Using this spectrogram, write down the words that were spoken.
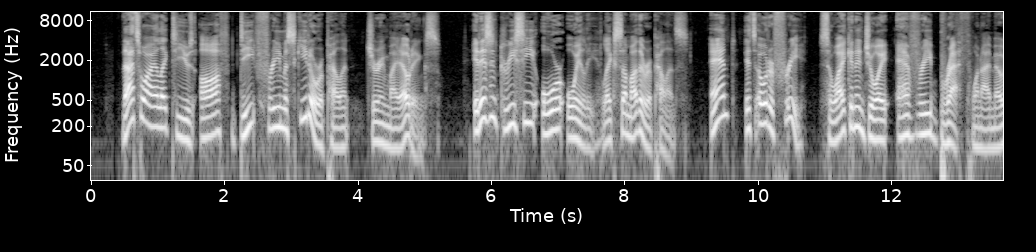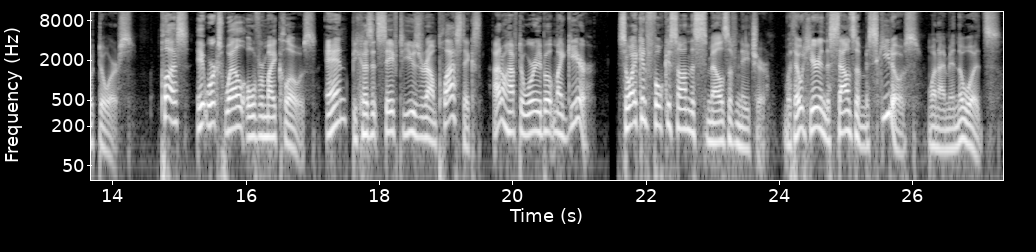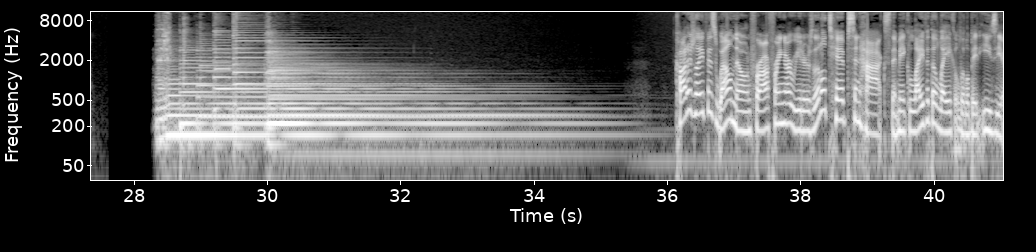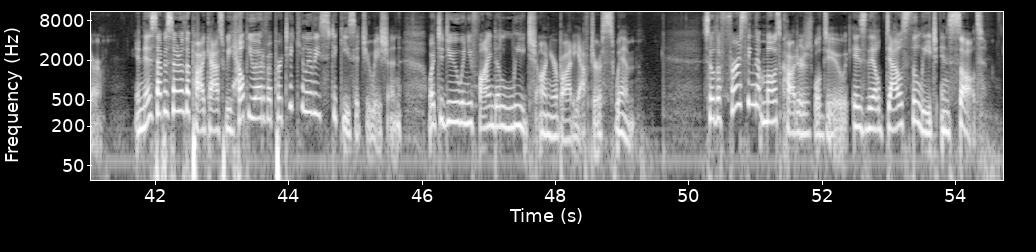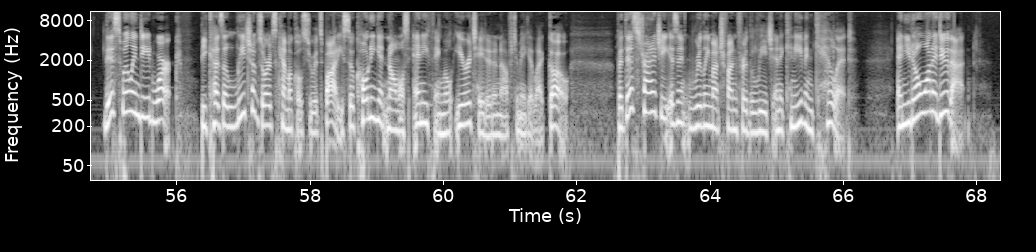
That's why I like to use off, DEET free mosquito repellent during my outings. It isn't greasy or oily like some other repellents, and it's odor free so I can enjoy every breath when I'm outdoors. Plus, it works well over my clothes, and because it's safe to use around plastics, I don't have to worry about my gear. So I can focus on the smells of nature without hearing the sounds of mosquitoes when I'm in the woods. Cottage Life is well known for offering our readers little tips and hacks that make life at the lake a little bit easier. In this episode of the podcast, we help you out of a particularly sticky situation what to do when you find a leech on your body after a swim. So, the first thing that most cottagers will do is they'll douse the leech in salt. This will indeed work because a leech absorbs chemicals through its body, so coating it in almost anything will irritate it enough to make it let go. But this strategy isn't really much fun for the leech and it can even kill it. And you don't want to do that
